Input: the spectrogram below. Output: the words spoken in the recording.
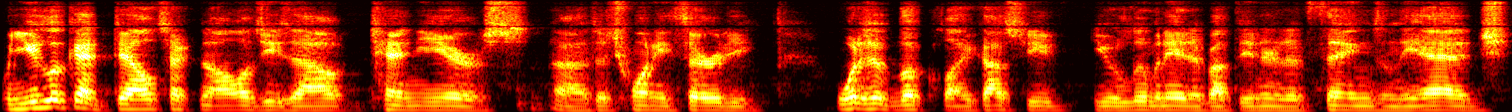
When you look at Dell Technologies out 10 years uh, to 2030, what does it look like? Also, you, you illuminated about the Internet of Things and the edge.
